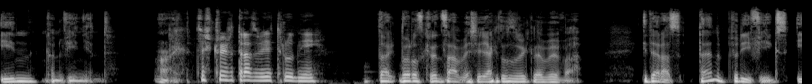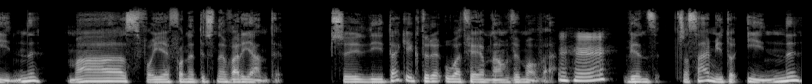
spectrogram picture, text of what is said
inconvenient. Alright. Coś czuję, że teraz będzie trudniej. Tak, no rozkręcamy się, jak to zwykle bywa. I teraz ten prefiks in ma swoje fonetyczne warianty, czyli takie, które ułatwiają nam wymowę. Mhm. Więc czasami to in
